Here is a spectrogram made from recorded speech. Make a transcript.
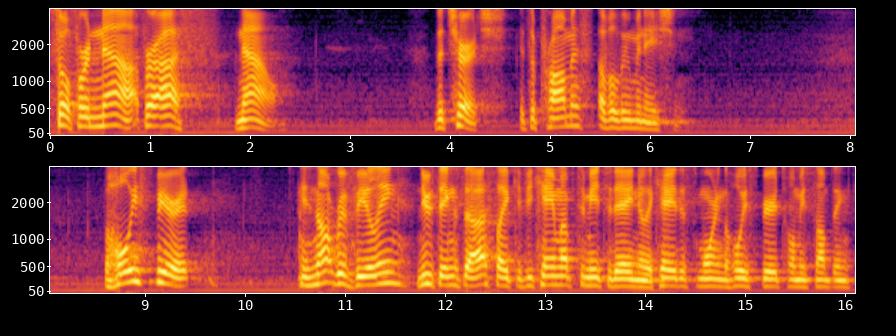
So for now, for us now, the church, it's a promise of illumination. The Holy Spirit He's not revealing new things to us. Like if you came up to me today and you're like, hey, this morning the Holy Spirit told me something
